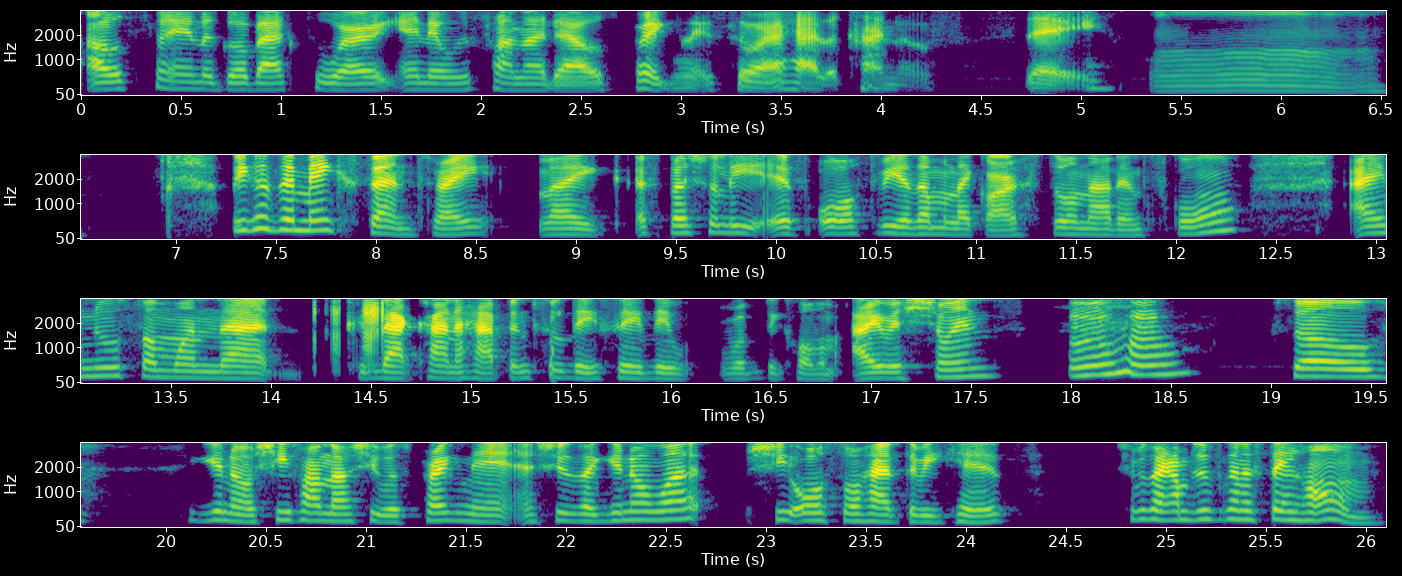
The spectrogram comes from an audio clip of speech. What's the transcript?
I was planning to go back to work, and then we found out that I was pregnant, so I had to kind of stay. Mm. Because it makes sense, right? Like, especially if all three of them like are still not in school. I knew someone that that kind of happened to. They say they what they call them Irish twins. Mm-hmm. So, you know, she found out she was pregnant and she was like, you know what? She also had three kids. She was like, I'm just gonna stay home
